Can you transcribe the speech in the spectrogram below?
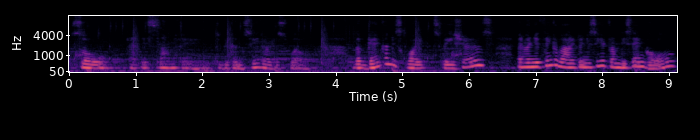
So that is something to be considered as well. The Genkan is quite spacious and when you think about it, when you see it from this angle,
